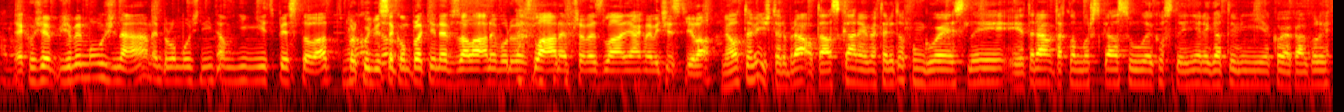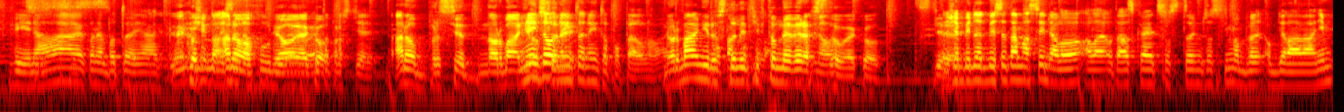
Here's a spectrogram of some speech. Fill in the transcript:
ano. Jakože, že by možná nebylo možné tam v ní nic pěstovat, No, pokud by to- se kompletně nevzala a neodvezla a nepřevezla a nějak nevyčistila. No to víš, to je dobrá otázka, nevím jak tady to funguje, jestli je teda takhle mořská sůl jako stejně negativní jako jakákoliv jiná, jako nebo to je nějak, Jako, víš, jak no to myslí ano, na půdu, jo, jako- je to prostě, Ano, prostě normální není to, rostliny. není to, není to popel, no. Normální Jako rostliny ti v tom nevyrostou, No. jako. prostě. Takže bydlet by se tam asi dalo, ale otázka je, co s tím, co s tím obděláváním.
